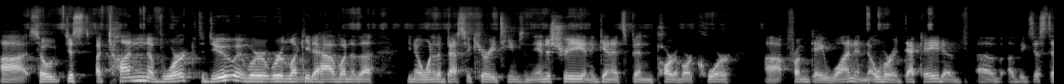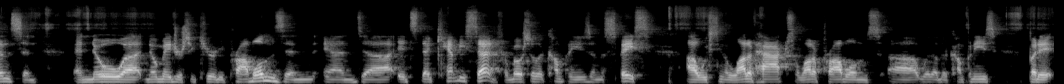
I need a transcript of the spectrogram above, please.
Uh, so just a ton of work to do, and we're we're lucky mm-hmm. to have one of the you know one of the best security teams in the industry. And again, it's been part of our core uh, from day one and over a decade of, of, of existence. And and no uh, no major security problems. And and uh, it's that can't be said for most other companies in the space. Uh, we've seen a lot of hacks, a lot of problems uh, with other companies, but it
